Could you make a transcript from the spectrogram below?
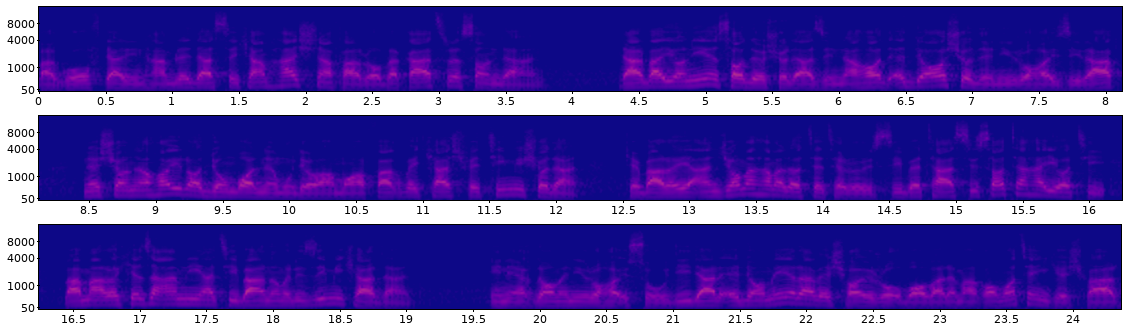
و گفت در این حمله دست کم هشت نفر را به قتل رساندهاند. در بیانیه صادر شده از این نهاد ادعا شده نیروهای زیرفت نشانه هایی را دنبال نموده و موفق به کشف تیمی شدند که برای انجام حملات تروریستی به تأسیسات حیاتی و مراکز امنیتی برنامه ریزی می کردند. این اقدام نیروهای سعودی در ادامه روش های رعباور مقامات این کشور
